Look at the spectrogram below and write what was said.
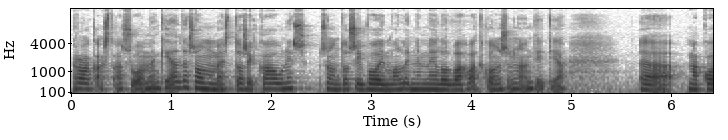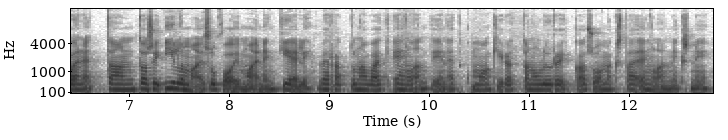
rakastan suomen kieltä. Se on mun tosi kaunis. Se on tosi voimallinen. Meillä on vahvat konsonantit ja mä koen, että on tosi ilmaisuvoimainen kieli verrattuna vaikka englantiin. Että kun mä oon kirjoittanut lyriikkaa suomeksi tai englanniksi, niin,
